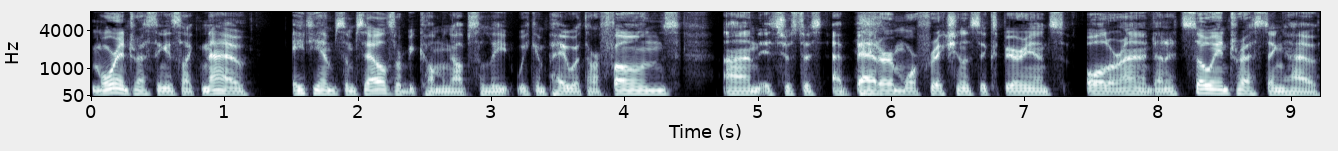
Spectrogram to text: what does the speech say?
more interesting is like now ATMs themselves are becoming obsolete. We can pay with our phones, and it's just a, a, better, more frictionless experience all around. And it's so interesting how,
